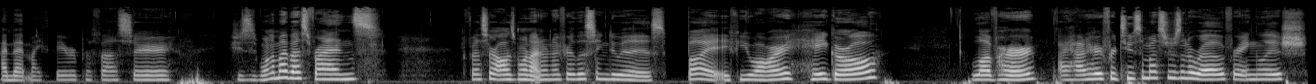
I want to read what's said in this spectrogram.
I met my favorite professor. She's one of my best friends. Professor Osborne, I don't know if you're listening to this, but if you are, hey girl, Love her. I had her for two semesters in a row for English.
